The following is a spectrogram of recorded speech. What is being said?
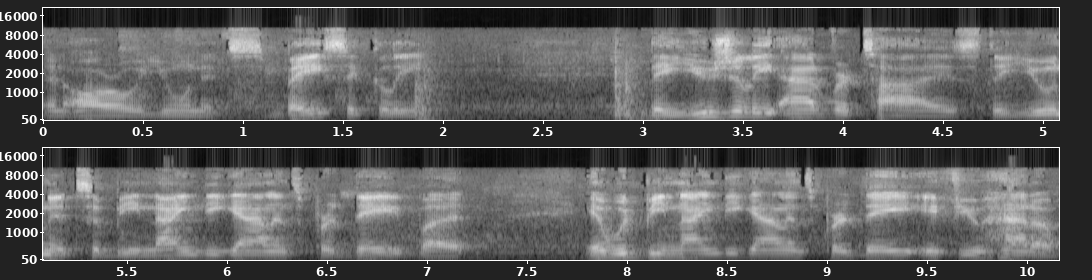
and RO units. Basically, they usually advertise the unit to be 90 gallons per day, but it would be 90 gallons per day if you had a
